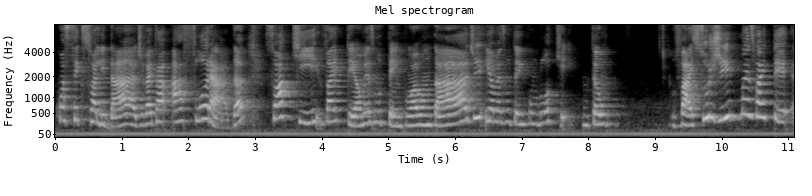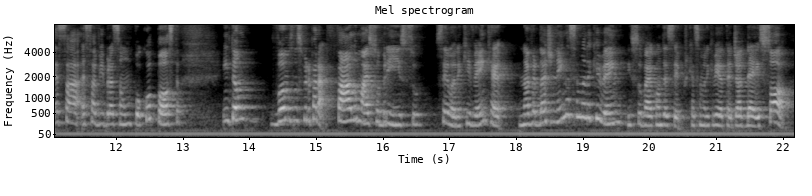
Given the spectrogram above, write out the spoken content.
com a sexualidade, vai estar tá aflorada, só que vai ter ao mesmo tempo uma vontade e ao mesmo tempo um bloqueio. Então, vai surgir, mas vai ter essa, essa vibração um pouco oposta. Então, vamos nos preparar. Falo mais sobre isso semana que vem, que é, na verdade, nem na semana que vem isso vai acontecer, porque a semana que vem é até dia 10 só,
